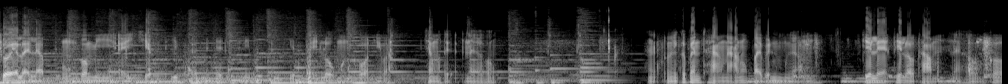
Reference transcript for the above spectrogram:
ช่วยอะไรแล้ว ผมก็มีไอ้เข็มทิพย์แต่ไม่ใช่ตรงนี้มันเป็นเข็มในโลกมังกรนี่หว่าช่างมันเถอะนะครับผมตรงนี้ก็เป็นทางน้ำลงไปเป็นเหมืองที่แรกที่เราทำนะครับ ก็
